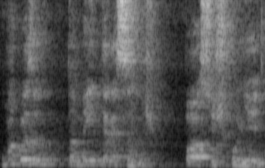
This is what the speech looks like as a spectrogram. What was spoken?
Uma coisa também interessante, posso escolher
